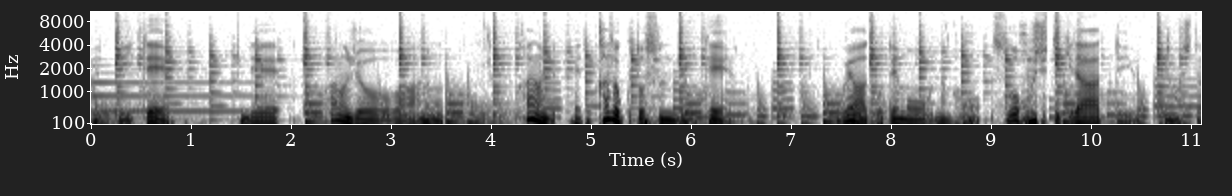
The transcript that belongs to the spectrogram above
言っていて、で、彼女はあの彼女、えー、と家族と住んでいて親はとてもなんかすごい保守的だって言ってました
